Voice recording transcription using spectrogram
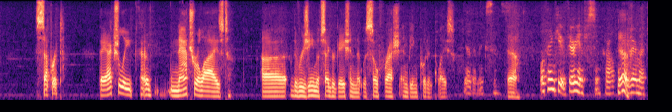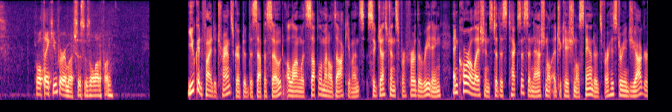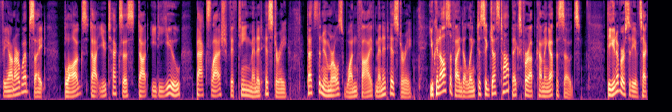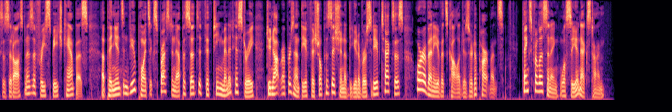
separate. They actually kind of naturalized uh, the regime of segregation that was so fresh and being put in place. Yeah, that makes sense. Yeah. Well, thank you. Very interesting, Karl. Thank yeah. you very much. Well, thank you very much. This was a lot of fun. You can find a transcript of this episode, along with supplemental documents, suggestions for further reading, and correlations to this Texas and National Educational Standards for History and Geography on our website, blogs.utexas.edu backslash 15 minute history. That's the numerals 1 5 minute history. You can also find a link to suggest topics for upcoming episodes. The University of Texas at Austin is a free speech campus. Opinions and viewpoints expressed in episodes of 15 Minute History do not represent the official position of the University of Texas or of any of its colleges or departments. Thanks for listening. We'll see you next time.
